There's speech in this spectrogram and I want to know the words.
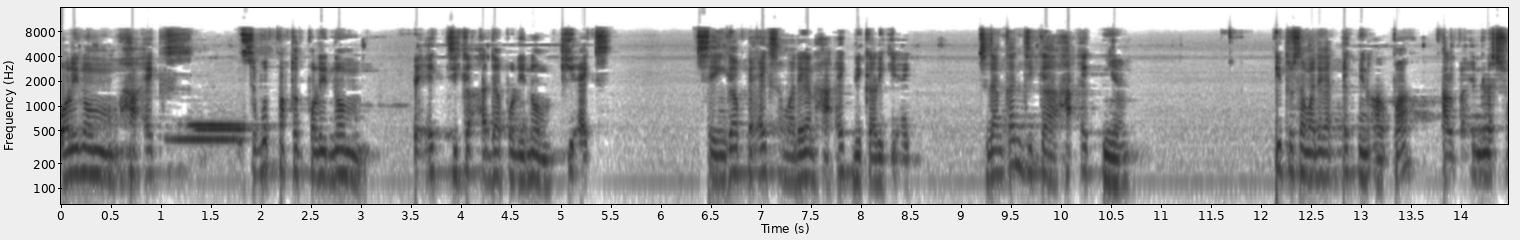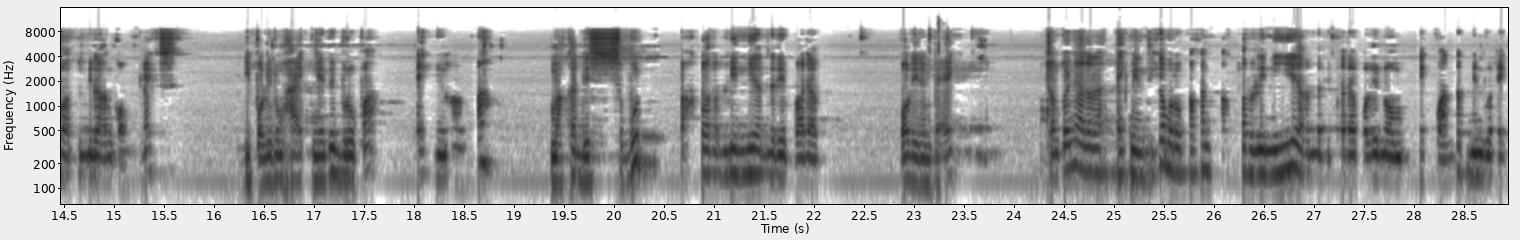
polinom hx disebut faktor polinom px jika ada polinom qx sehingga px sama dengan hx dikali qx sedangkan jika hx-nya itu sama dengan x min alpha. Alpha ini adalah suatu bilangan kompleks. Di polinom hx-nya itu berupa x min alpha. Maka disebut faktor linear daripada polinom px contohnya adalah x min 3 merupakan faktor linear daripada polinom x kuadrat min 2x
